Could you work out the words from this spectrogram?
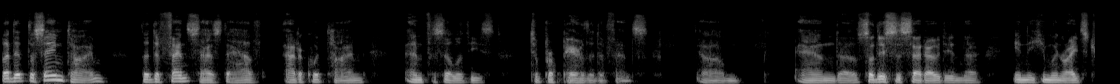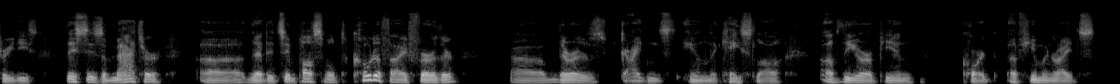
but at the same time, the defense has to have adequate time and facilities to prepare the defense. Um, and uh, so this is set out in the in the human rights treaties. This is a matter uh, that it's impossible to codify further. Uh, there is guidance in the case law of the European Court of Human Rights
